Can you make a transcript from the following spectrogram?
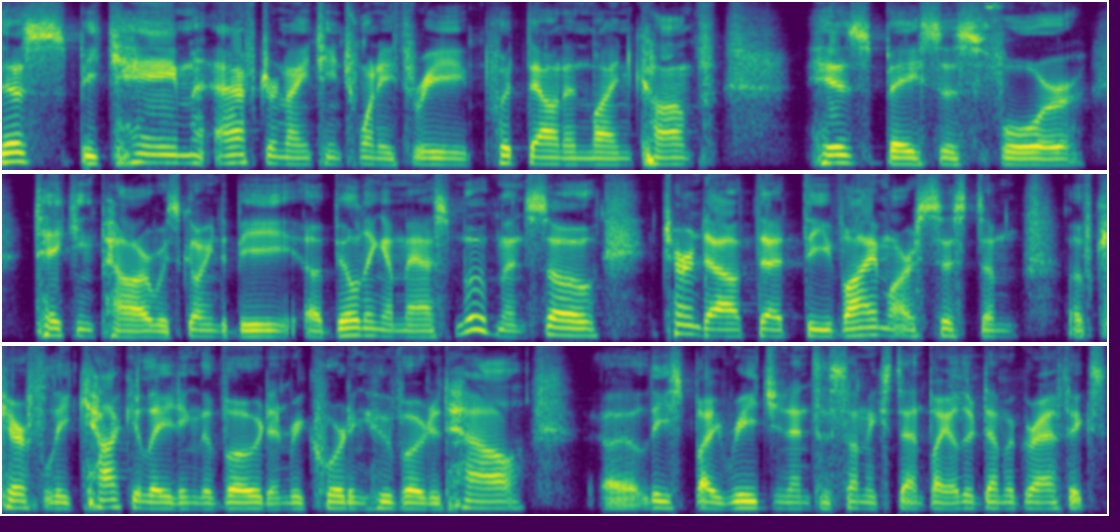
this became, after 1923, put down in Mein Kampf his basis for taking power was going to be uh, building a mass movement. So it turned out that the Weimar system of carefully calculating the vote and recording who voted how, uh, at least by region and to some extent by other demographics,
